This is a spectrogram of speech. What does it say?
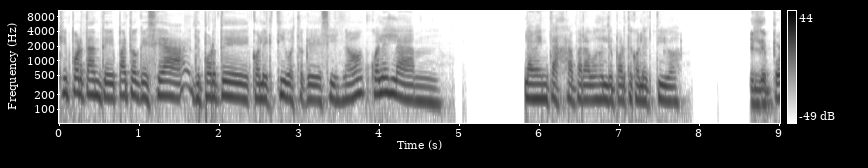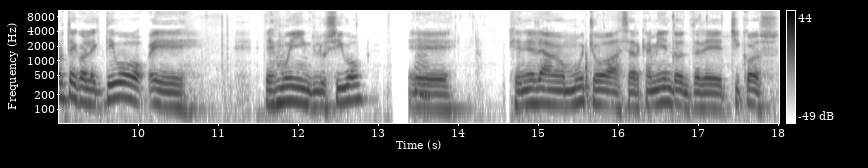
Qué importante, Pato, que sea deporte colectivo esto que decís, ¿no? ¿Cuál es la, mm, la ventaja para vos del deporte colectivo? El deporte colectivo eh, es muy inclusivo, eh, genera mucho acercamiento entre chicos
